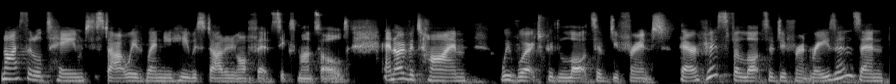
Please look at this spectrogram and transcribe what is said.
nice little team to start with when he was starting off at six months old. And over time, we've worked with lots of different therapists for lots of different reasons. And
